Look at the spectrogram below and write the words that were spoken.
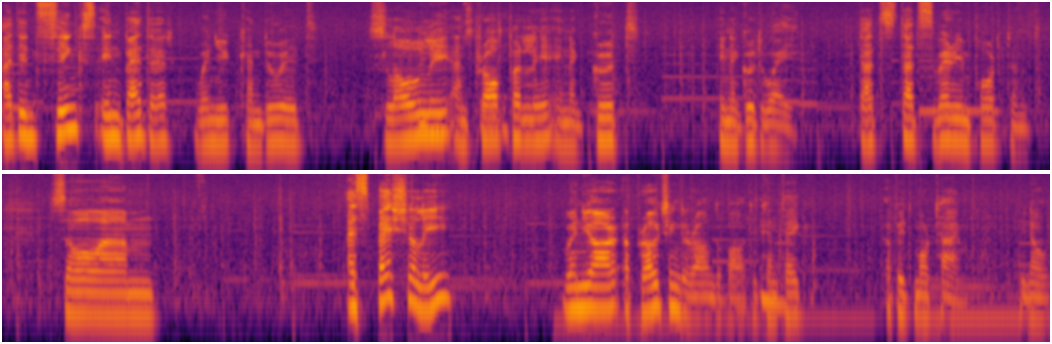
And it sinks in better when you can do it slowly Mhm, and slowly. properly in a good in a good way. That's that's very important. So um, especially when you are approaching the roundabout, you can Mhm. take a bit more time, you know,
